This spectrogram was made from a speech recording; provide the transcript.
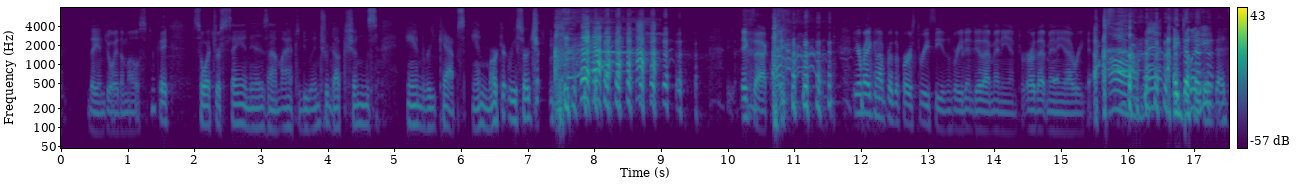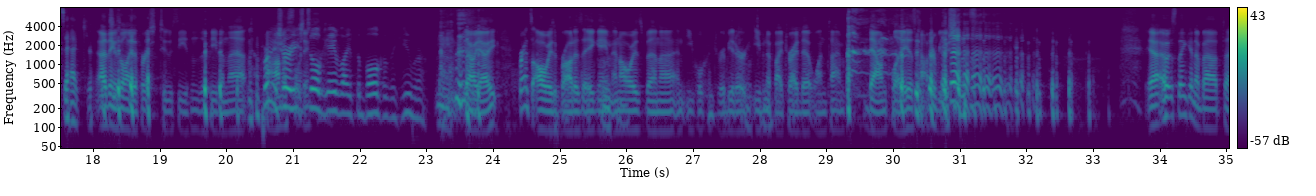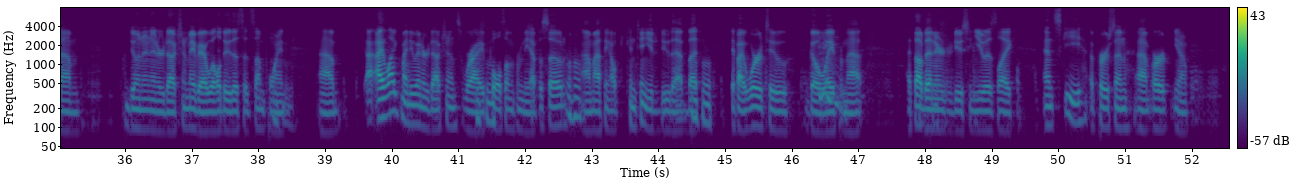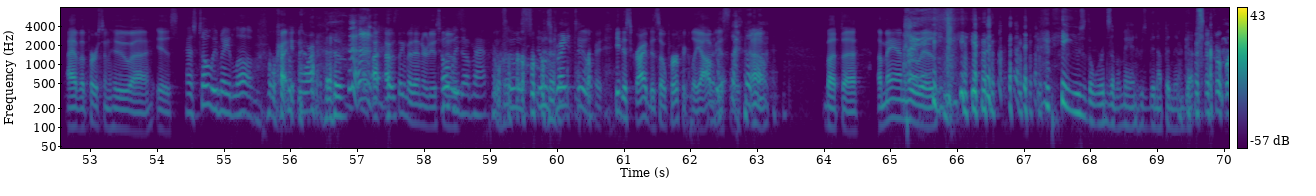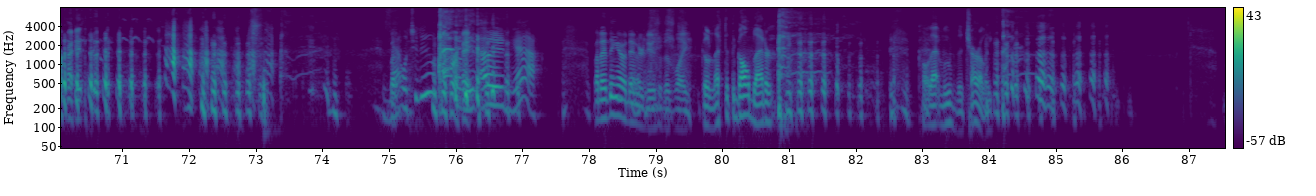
they enjoy the most. Okay, so what you're saying is um, I have to do introductions and recaps and market research. exactly. You're making up for the first three seasons where you didn't do that many intro or that many uh, recaps. Oh man, I don't But he- think that's accurate. I think it's only the first two seasons, if even that. I'm pretty sure he still gave like the bulk of the humor. Mhm. Oh yeah, he, Brent's always brought his A game Mm-hmm. and always been uh, an equal contributor, even if I tried to at one time downplay his contributions. yeah, I was thinking about um, doing an introduction. Maybe I will do this at some point. Mm-hmm. I, I like my new introductions where I Mhm. pull something from the episode. Mhm. Um, I think I'll continue to do that. But Mhm. if I were to go away from that, I thought about introducing you as like, and ski a person, um, or you know, I have a person who uh, is Has totally made love right. before. I, I was thinking about introducing. totally as, done that. It was, it was great too. Right. He described it so perfectly, obviously. Um, but uh, a man who is he used the words of a man who's been up in them guts. right. Is that what you do? Right. I, mean, I mean, yeah. But I think I would introduce it as like Go left at the gallbladder. Call that move the Charlie.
